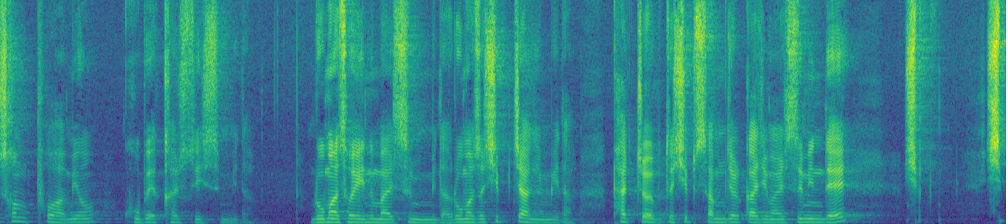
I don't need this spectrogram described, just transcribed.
선포하며 고백할 수 있습니다. 로마서에 있는 말씀입니다. 로마서 10장입니다. 8절부터 13절까지 말씀인데 10, 10,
